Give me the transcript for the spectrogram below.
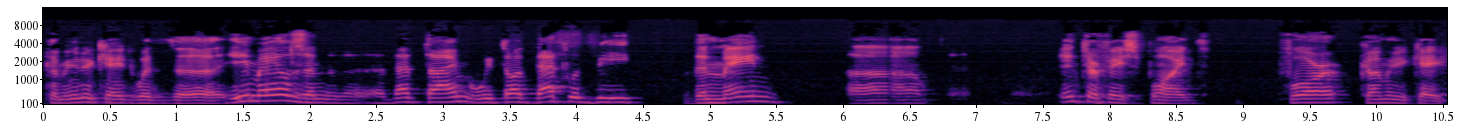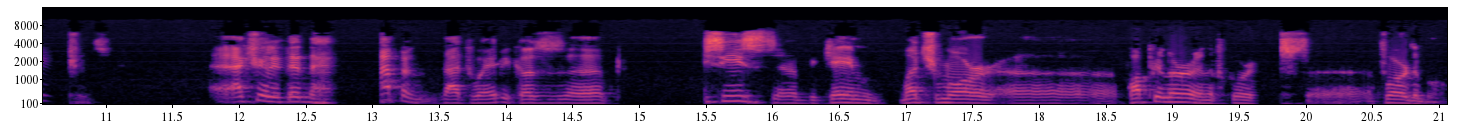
communicate with uh, emails. And at that time, we thought that would be the main uh, interface point for communications actually it didn't happen that way because uh, PCs uh, became much more uh, popular and, of course, affordable.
